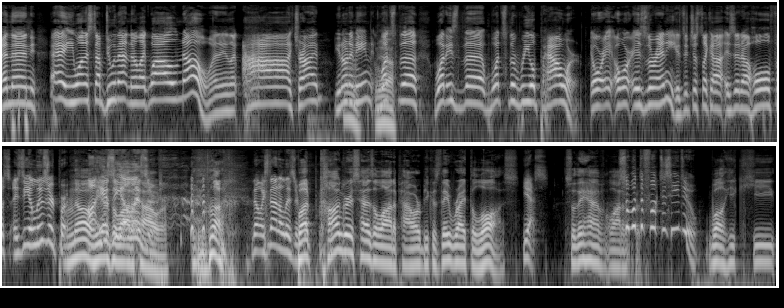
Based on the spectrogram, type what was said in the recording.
And then, hey, you want to stop doing that? And they're like, well, no. And you're like, ah, I tried. You know what I mean? What's the what is the what's the real power? Or or is there any? Is it just like a is it a whole fac- is he a lizard person? No, he has is a he lot a of lizard? power. No, he's not a lizard. but Congress has a lot of power because they write the laws. yes. So they have a lot of. So what the fuck does he do? Well, he he.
